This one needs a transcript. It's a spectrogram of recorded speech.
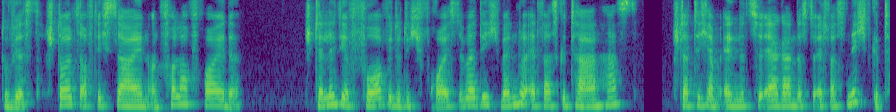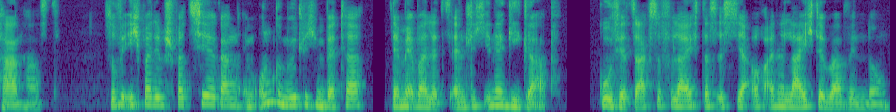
Du wirst stolz auf dich sein und voller Freude. Stelle dir vor, wie du dich freust über dich, wenn du etwas getan hast, statt dich am Ende zu ärgern, dass du etwas nicht getan hast. So wie ich bei dem Spaziergang im ungemütlichen Wetter, der mir aber letztendlich Energie gab. Gut, jetzt sagst du vielleicht, das ist ja auch eine leichte Überwindung.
